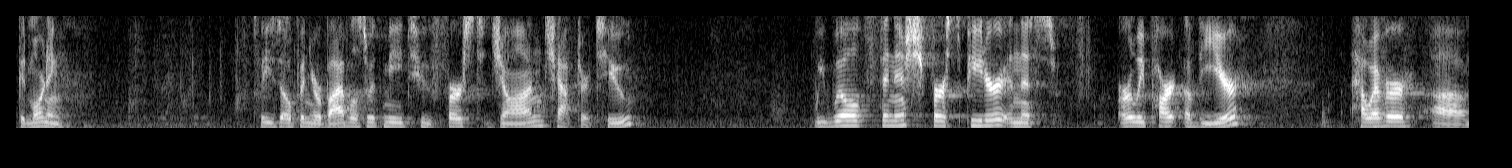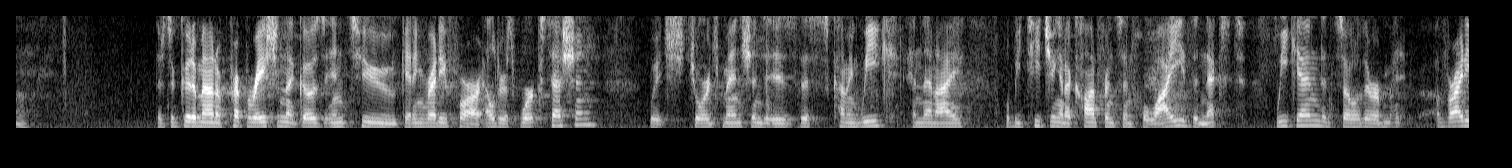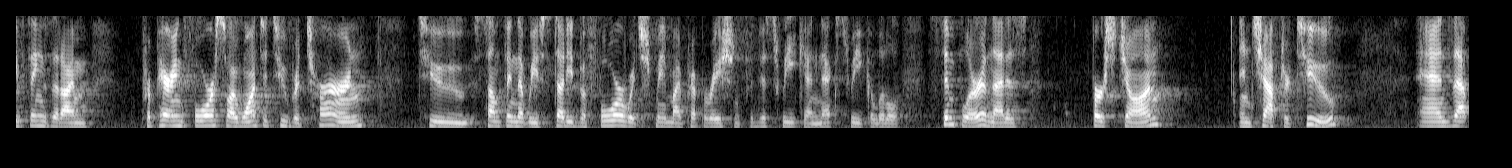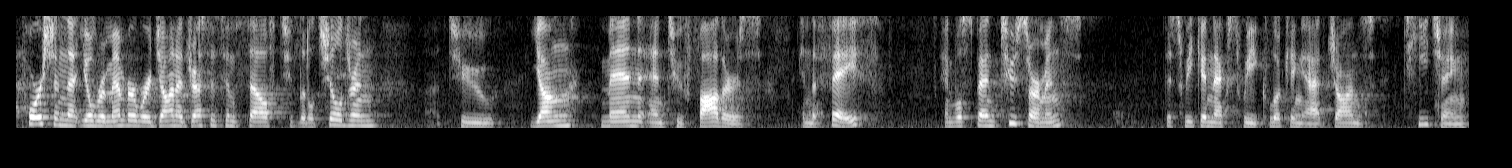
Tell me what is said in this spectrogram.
Good morning. Please open your Bibles with me to 1 John chapter 2. We will finish 1 Peter in this early part of the year. However, um, there's a good amount of preparation that goes into getting ready for our elders' work session, which George mentioned is this coming week. And then I will be teaching at a conference in Hawaii the next weekend. And so there are a variety of things that I'm preparing for, so I wanted to return to something that we've studied before, which made my preparation for this week and next week a little simpler, and that is 1 John in chapter 2. And that portion that you'll remember where John addresses himself to little children, to young men, and to fathers in the faith. And we'll spend two sermons this week and next week looking at John's teaching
